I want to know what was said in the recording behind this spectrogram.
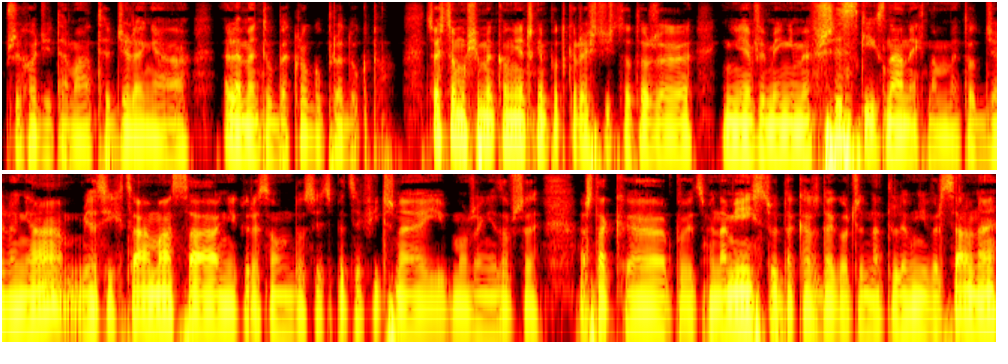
przychodzi temat dzielenia elementów backlogu produktu. Coś, co musimy koniecznie podkreślić, to to, że nie wymienimy wszystkich znanych nam metod dzielenia. Jest ich cała masa, niektóre są dosyć specyficzne i może nie zawsze aż tak, e, powiedzmy, na miejscu dla każdego, czy na tyle uniwersalne,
